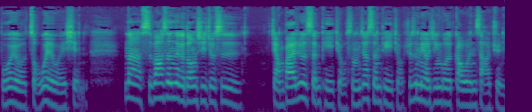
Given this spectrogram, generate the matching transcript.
不会有走位的危险。那十八升这个东西就是讲白了就是生啤酒。什么叫生啤酒？就是没有经过高温杀菌，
